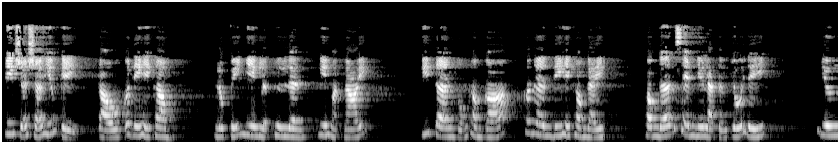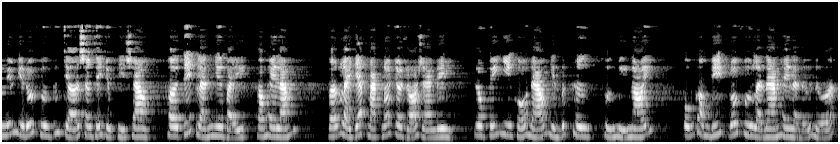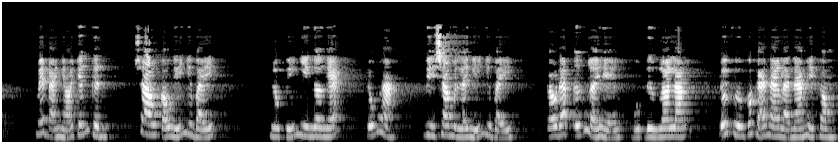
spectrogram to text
Viên sở sở hiếu kỳ, cậu có đi hay không? Lục phỉ nhiên lật thư lên, nghi hoặc nói. Ký tên cũng không có, có nên đi hay không đây? Không đến xem như là từ chối đi. Nhưng nếu như đối phương cứ chở sân thể dục thì sao? Thời tiết lạnh như vậy, không hay lắm. Vẫn là giáp mặt nói cho rõ ràng đi. Lục vĩ nhiên khổ não nhìn bức thư, thuận miệng nói. Cũng không biết đối phương là nam hay là nữ nữa. Mấy bạn nhỏ chấn kinh. Sao cậu nghĩ như vậy? Lục phỉ nhiên ngơ ngác. Đúng hả? Vì sao mình lại nghĩ như vậy? Cậu đáp ứng lời hẹn, một đường lo lắng. Đối phương có khả năng là nam hay không?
